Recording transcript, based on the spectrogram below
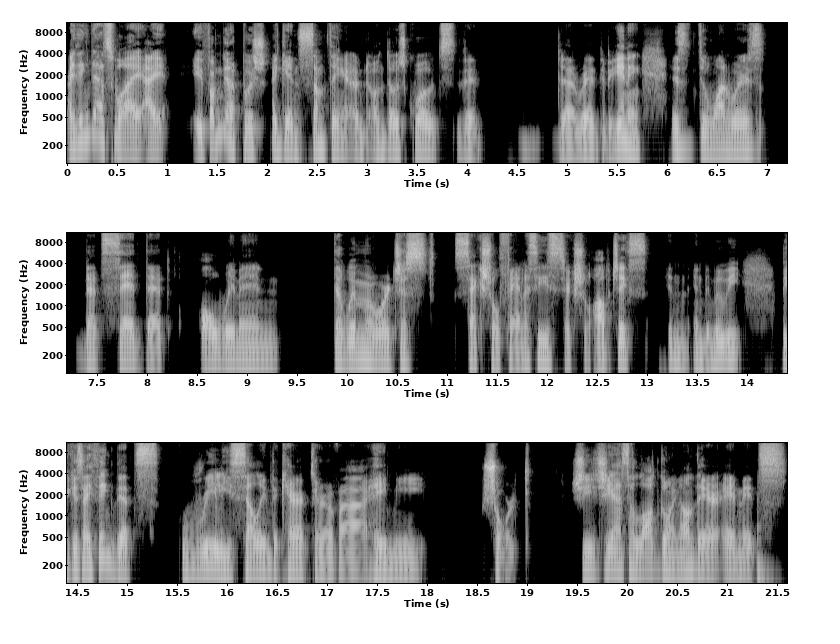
I think that's why I, if I'm gonna push against something on, on those quotes that that I read at the beginning, is the one where it's, that said that all women, the women were just sexual fantasies, sexual objects in in the movie, because I think that's really selling the character of uh hey me short. She she has a lot going on there, and it's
